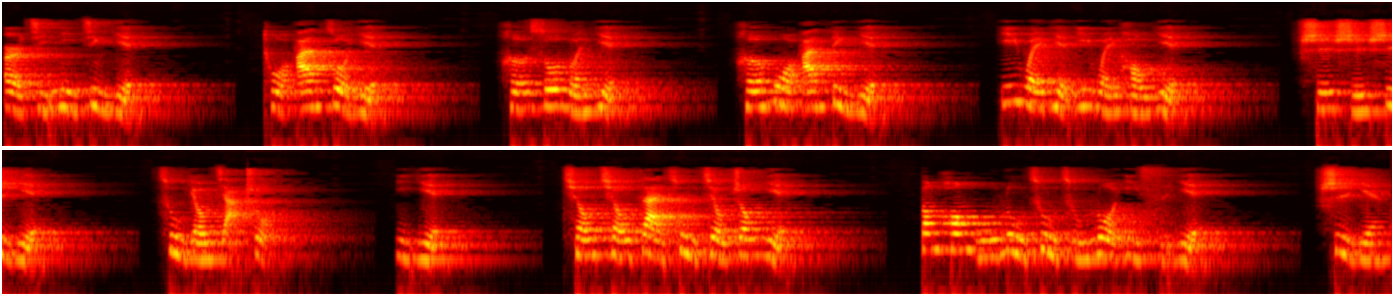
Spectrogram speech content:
二即逆境也，妥安坐也，何缩伦也，和莫安定也，一为也，一为侯也，时时是也，促有假辍，亦也，求求在促救中也，崩轰无路，促卒落亦死也，是言，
